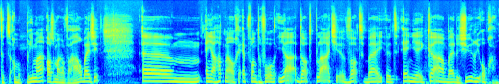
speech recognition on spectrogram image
dat is allemaal prima. Als er maar een verhaal bij zit. Ehm, en je had mij al geappt van tevoren. Ja, dat plaatje wat bij het NJK bij de jury opgang.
